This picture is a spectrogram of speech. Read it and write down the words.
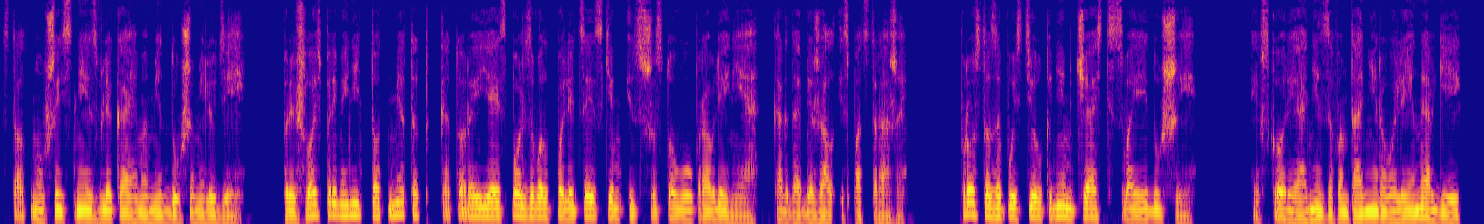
столкнувшись с неизвлекаемыми душами людей. Пришлось применить тот метод, который я использовал полицейским из шестого управления, когда бежал из-под стражи. Просто запустил к ним часть своей души. И вскоре они зафонтанировали энергией,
